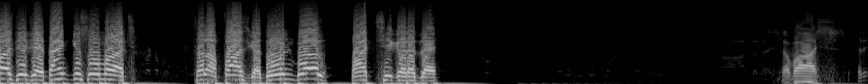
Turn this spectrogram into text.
Much Vijay thank you so much चला पाच घ्या. दोन बॉल पाचची गरज आहे. शबाश अरे.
